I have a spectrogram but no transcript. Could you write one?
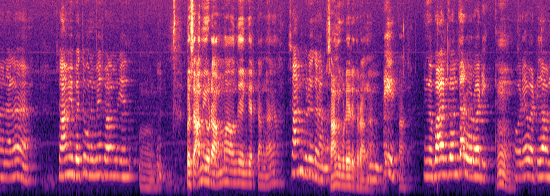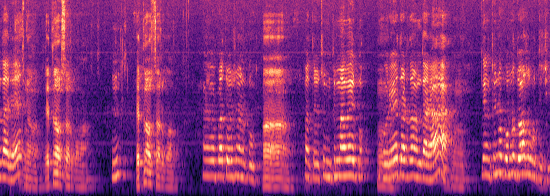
அதனால் சாமியை பற்றி ஒன்றுமே சொல்ல முடியாது. இப்போ சாமியோட அம்மா வந்து எங்கே இருக்காங்க? சாமி கூட இருக்கிறாங்க. சாமி கூட இருக்கிறாங்க. இங்கே பாலுக்கு வந்தார் ஒரு வாட்டி. ஒரே வாட்டி தான் வந்தார். எத்தனை வருஷம் இருக்குமா? எத்தனை வருஷம் இருக்கும்? ஒரு பத்து வருஷம் இருக்கும். பத்து வருஷம் மிச்சமாகவே இருக்கும். ஒரே தடவை தான் வந்தாரா? எங்கள் சின்ன பொண்ணு தோசை ஊற்றுச்சு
